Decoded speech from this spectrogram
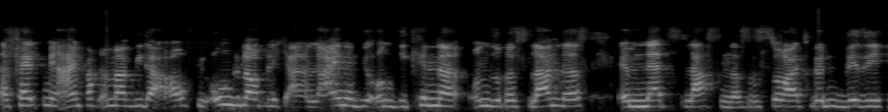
da fällt mir einfach immer wieder auf, wie unglaublich alleine wir uns die Kinder unseres Landes im Netz lassen. Das ist so, als würden wir sie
